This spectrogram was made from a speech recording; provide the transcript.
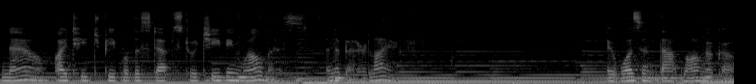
Now I teach people the steps to achieving wellness and a better life. It wasn't that long ago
